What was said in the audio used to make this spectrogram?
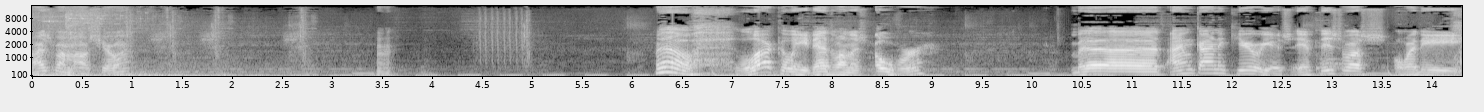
Why is my mouse showing? Hmm. Well, luckily that one is over. But I'm kinda curious. If this was already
